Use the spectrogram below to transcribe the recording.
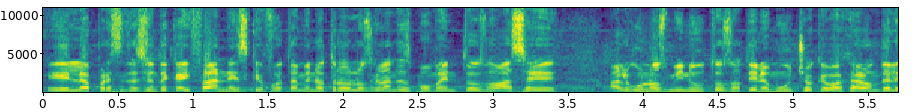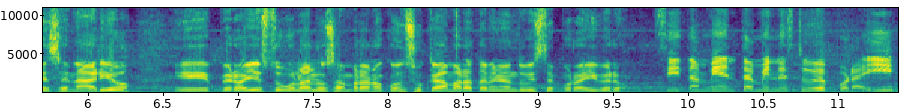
eh, la presentación de Caifanes, que fue también otro de los grandes momentos, ¿no? Hace algunos minutos, no tiene mucho que bajaron del escenario, eh, pero ahí estuvo Lalo Zambrano con su cámara, también anduviste por ahí, Vero. Sí, también, también estuve por ahí.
